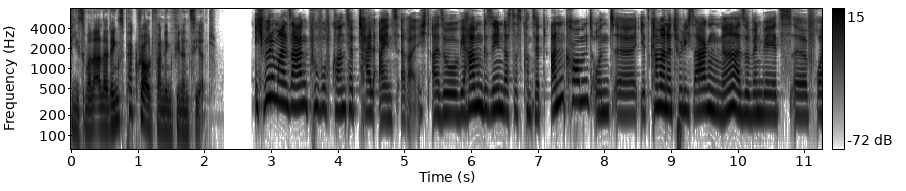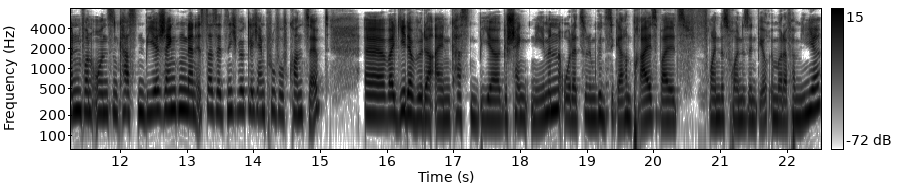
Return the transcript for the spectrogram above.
diesmal allerdings per Crowdfunding finanziert. Ich würde mal sagen, Proof of Concept Teil 1 erreicht. Also wir haben gesehen, dass das Konzept ankommt und äh, jetzt kann man natürlich sagen, ne, also wenn wir jetzt äh, Freunden von uns einen Kasten Bier schenken, dann ist das jetzt nicht wirklich ein Proof of Concept, äh, weil jeder würde einen Kasten Bier geschenkt nehmen oder zu einem günstigeren Preis, weil es Freundesfreunde sind, wie auch immer, oder Familie.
